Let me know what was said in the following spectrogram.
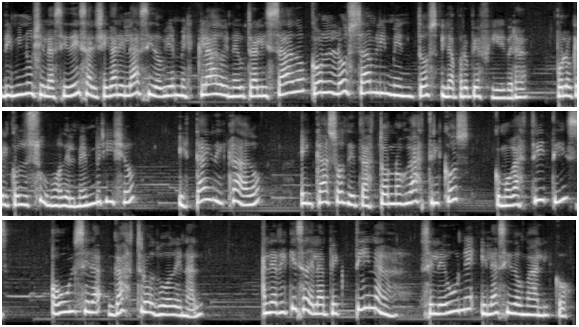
disminuye la acidez al llegar el ácido bien mezclado y neutralizado con los alimentos y la propia fibra, por lo que el consumo del membrillo está indicado en casos de trastornos gástricos como gastritis o úlcera gastroduodenal. A la riqueza de la pectina se le une el ácido málico,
